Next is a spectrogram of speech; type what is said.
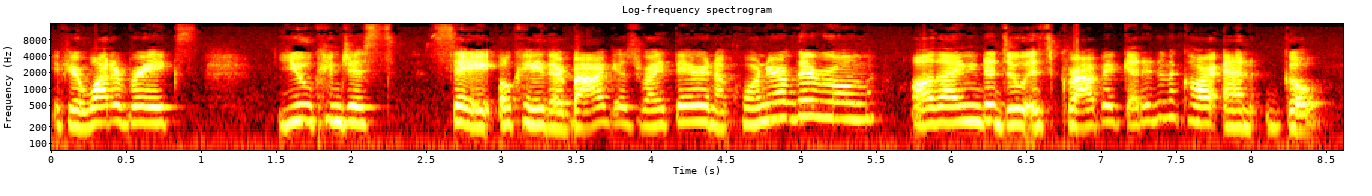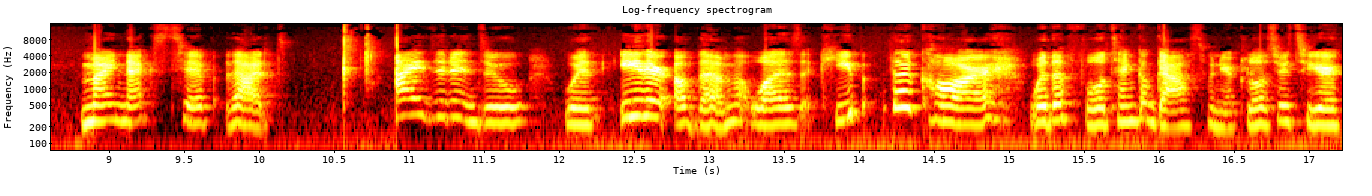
If your water breaks, you can just say, okay, their bag is right there in a corner of their room. All that I need to do is grab it, get it in the car, and go. My next tip that I didn't do with either of them was keep the car with a full tank of gas when you're closer to your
